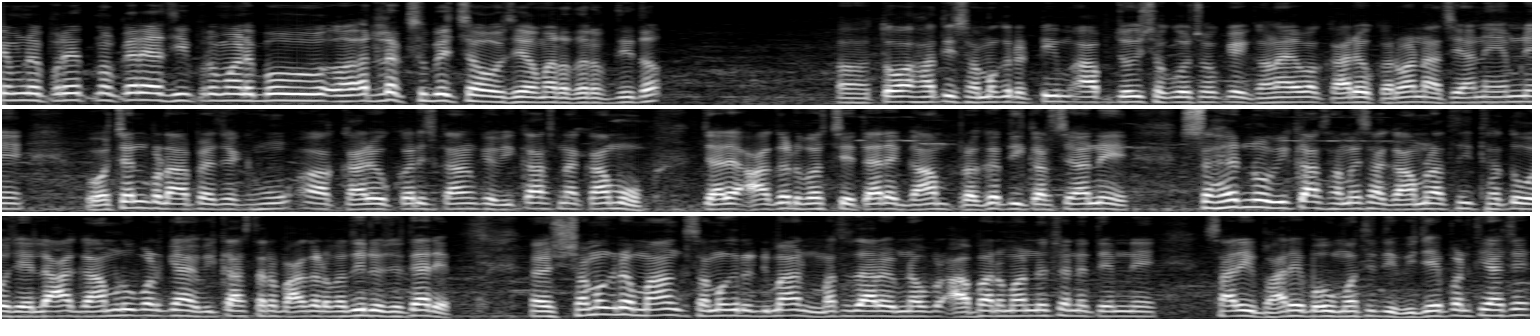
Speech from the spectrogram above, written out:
એમણે પ્રયત્નો કર્યા છે એ પ્રમાણે બહુ અઢળક શુભેચ્છાઓ છે અમારા તરફથી તો. તો આ હતી સમગ્ર ટીમ આપ જોઈ શકો છો કે ઘણા એવા કાર્યો કરવાના છે અને એમને વચન પણ આપ્યા છે કે હું આ કાર્યો કરીશ કારણ કે વિકાસના કામો જ્યારે આગળ વધશે ત્યારે ગામ પ્રગતિ કરશે અને શહેરનો વિકાસ હંમેશા ગામડાથી થતો હોય છે. એટલે આ ગામડું પણ ક્યાંય વિકાસ તરફ આગળ વધી રહ્યું છે. ત્યારે સમગ્ર માંગ, સમગ્ર ડિમાન્ડ મતદારો એમના ઉપર આભાર માન્યો છે અને તેમને સારી ભારે બહુમતીથી વિજય પણ થયા છે.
